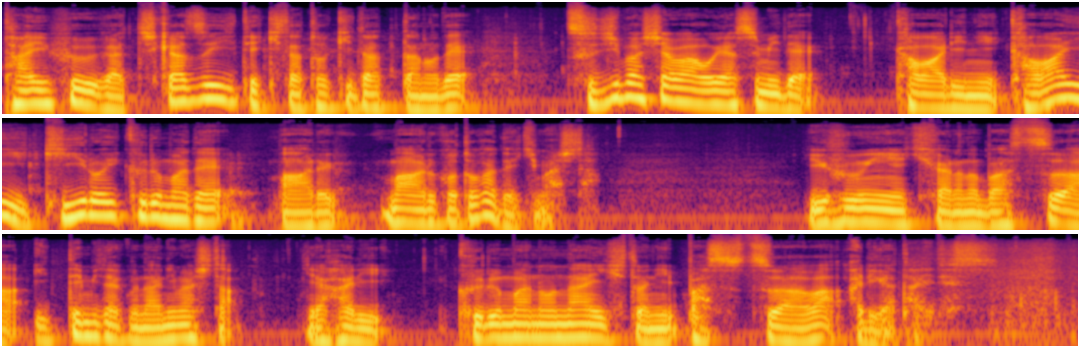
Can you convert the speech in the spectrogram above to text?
台風が近づいてきた時だったので、辻馬車はお休みで、代わりに可愛い黄色い車で回る回ることができました。湯布院駅からのバスツアー行ってみたくなりました。やはり車のない人にバスツアーはありがたいです。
